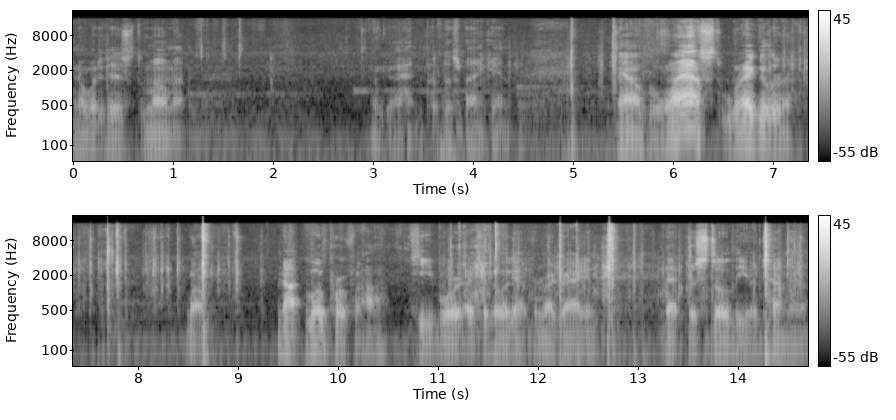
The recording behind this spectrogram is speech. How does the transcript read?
know what it is at the moment. Let me go ahead and put this back in. Now, the last regular, well, not low profile keyboard I took a look at from Redragon that was still the Outemu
